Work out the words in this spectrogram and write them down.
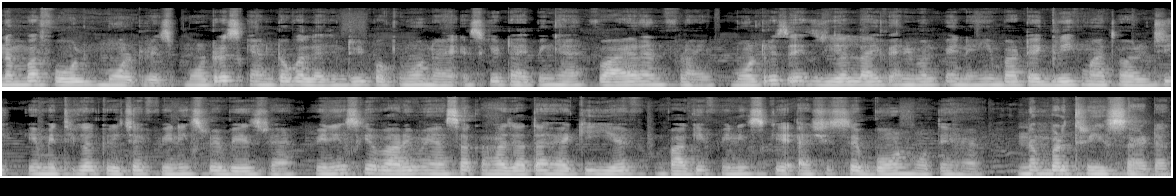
Number four, Moltres. Moltres Kanto का लेजेंडरी पोकेमोन है। इसकी टाइपिंग है फायर एंड फ्लाइंग मोल्ट्रिस एक रियल लाइफ एनिमल पे नहीं बट एक ग्रीक माथोलॉजी के मिथिकल क्रीचर फिनिक्स पे बेस्ड है। फिनिक्स के बारे में ऐसा कहा जाता है कि ये बाकी फिनिक्स के एशिस से बोर्न होते हैं। नंबर थ्री, सैडक।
